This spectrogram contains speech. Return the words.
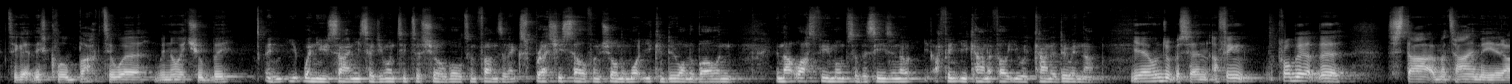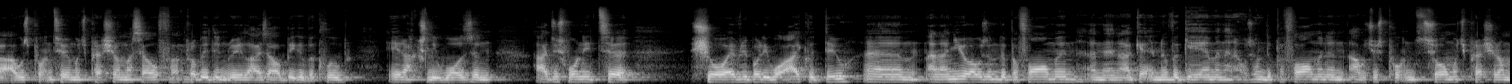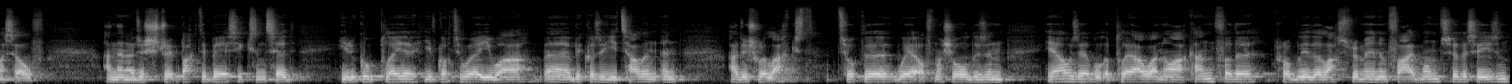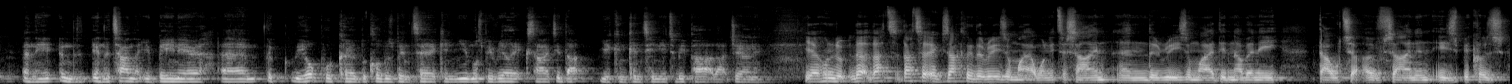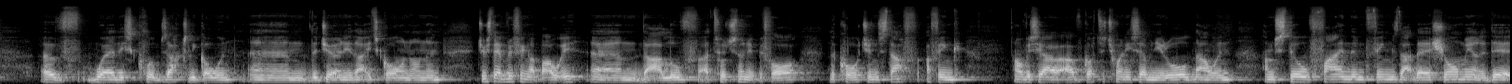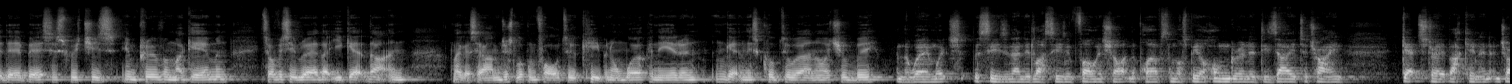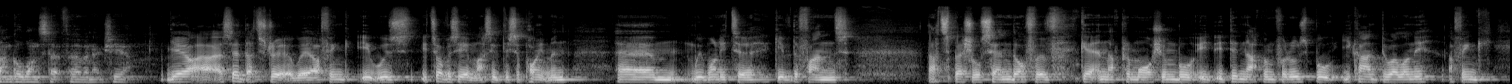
to get this club back to where we know it should be. And when you signed, you said you wanted to show Bolton fans and express yourself and show them what you can do on the ball. And in that last few months of the season, I think you kind of felt you were kind of doing that. Yeah, 100%. I think probably at the start of my time here, I was putting too much pressure on myself. I mm. probably didn't realize how big of a club it actually was. And I just wanted to show everybody what I could do. Um, and I knew I was underperforming, and then I'd get another game, and then I was underperforming, and I was just putting so much pressure on myself. And then I just stripped back to basics and said, You're a good player, you've got to where you are uh, because of your talent. And I just relaxed, took the weight off my shoulders, and yeah, I was able to play how I know I can for the probably the last remaining five months of the season. And the, in, the, in the time that you've been here, um, the, the upward curve the club has been taking, you must be really excited that you can continue to be part of that journey. Yeah, 100, that, that's, that's exactly the reason why I wanted to sign and the reason why I didn't have any doubt of signing is because of where this club's actually going, um, the journey that it's going on, and just everything about it um, that I love. I touched on it before, the coaching staff. I think obviously I, have got a 27 year old now and I'm still finding things that they're showing me on a day to day basis which is improving my game and it's obviously rare that you get that and like I say, I'm just looking forward to keeping on working here and, and getting this club to where I know it should be. And the way in which the season ended last season, falling short in the playoffs, there must be a hunger and a desire to try and get straight back in and, and try and go one step further next year. Yeah, I, I said that straight away. I think it was, it's obviously a massive disappointment. Um, we wanted to give the fans that special send off of getting that promotion, but it, it didn't happen for us. But you can't dwell on it. I think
